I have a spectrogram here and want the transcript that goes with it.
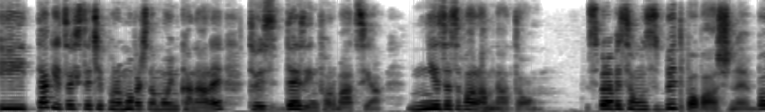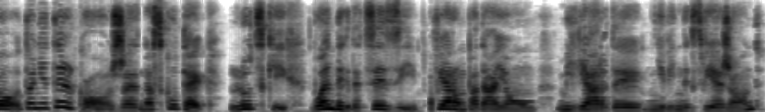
I takie coś chcecie promować na moim kanale, to jest dezinformacja. Nie zezwalam na to. Sprawy są zbyt poważne, bo to nie tylko, że na skutek ludzkich błędnych decyzji ofiarą padają miliardy niewinnych zwierząt,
